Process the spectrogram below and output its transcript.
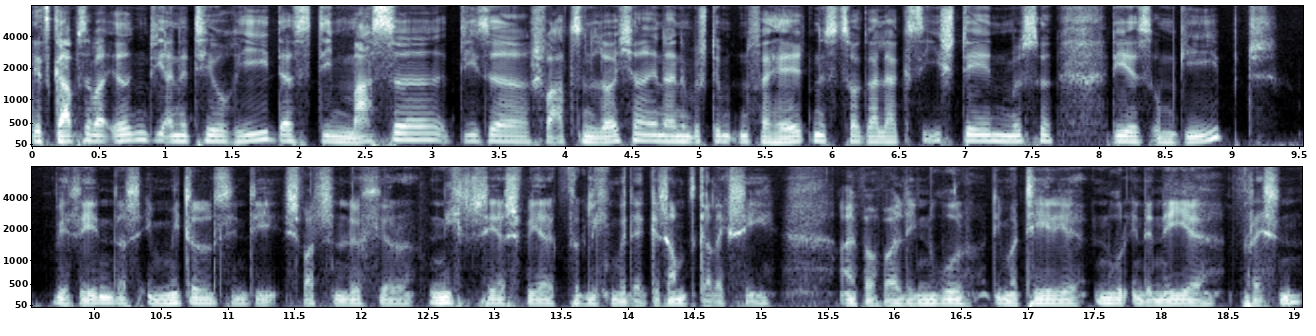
Jetzt gab es aber irgendwie eine Theorie, dass die Masse dieser schwarzen Löcher in einem bestimmten Verhältnis zur Galaxie stehen müsse, die es umgibt. Wir sehen, dass im Mittel sind die schwarzen Löcher nicht sehr schwer verglichen mit der Gesamtgalaxie, einfach weil die nur die Materie nur in der Nähe fressen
